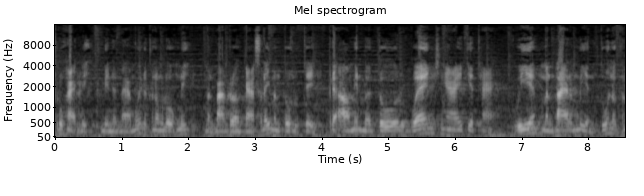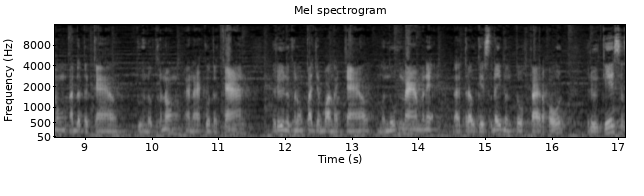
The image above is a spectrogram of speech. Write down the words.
ព្រោះហេតុនេះគ្មាននរណាមួយនៅក្នុងโลกនេះមិនបានរងការស្ដីបន្ទោសនោះទេព្រះអង្គមានបន្ទូលវែងឆ្ងាយទៀតថាវាមិនដែលមានទោះនៅក្នុងអតីតកាលទោះនៅក្នុងអនាគតកាល ឬនៅក្នុងបច្ចុប្បន្នកាលមនុស្សណាម្នាក់ដែលត្រូវគេស្ដីបន្ទោសតែរហូតឬគេសរ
